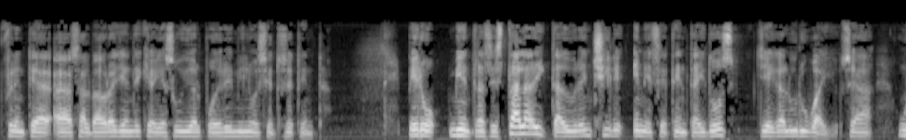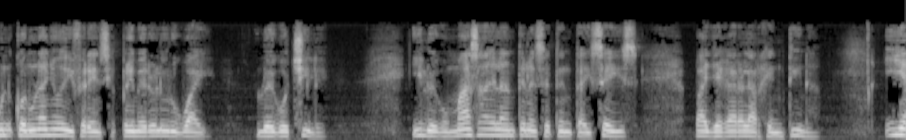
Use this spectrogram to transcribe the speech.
frente a, a Salvador Allende que había subido al poder en 1970. Pero mientras está la dictadura en Chile, en el 72 llega el Uruguay, o sea, con un año de diferencia. Primero el Uruguay, luego Chile. Y luego más adelante, en el 76, va a llegar a la Argentina. Y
